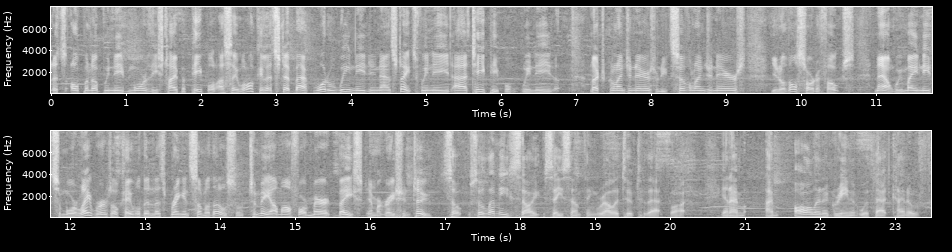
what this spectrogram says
let's open up, we need more of these type of people. I say, well, okay, let's step back. What do we need in the United States? We need IT people. We need electrical engineers. We need civil engineers. You know those sort of folks. Now we may need some more laborers. Okay, well then let's bring in some of those. So to me, I'm all for merit-based immigration too. So so let me say, say something relative to that thought, and I'm I'm all in agreement with that kind of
